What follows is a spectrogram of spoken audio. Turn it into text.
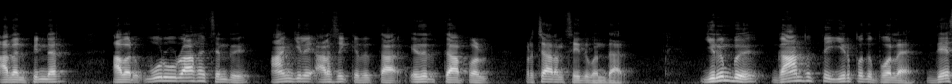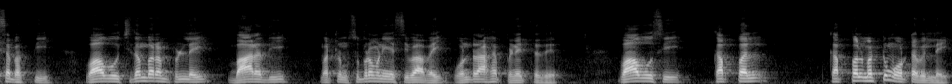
அதன் பின்னர் அவர் ஊரூராக சென்று ஆங்கில அரசுக்கு எதிர்த்தா எதிர்த்தாப்போல் பிரச்சாரம் செய்து வந்தார். இரும்பு காந்தத்தை ஈர்ப்பது போல தேசபக்தி வாவு சிதம்பரம் பிள்ளை பாரதி மற்றும் சுப்பிரமணிய சிவாவை ஒன்றாக பிணைத்தது. வஉசி கப்பல் கப்பல் மட்டும் ஓட்டவில்லை.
